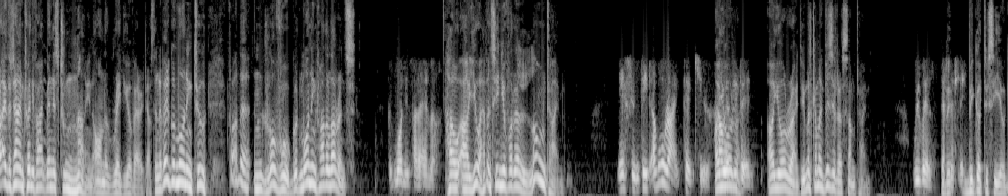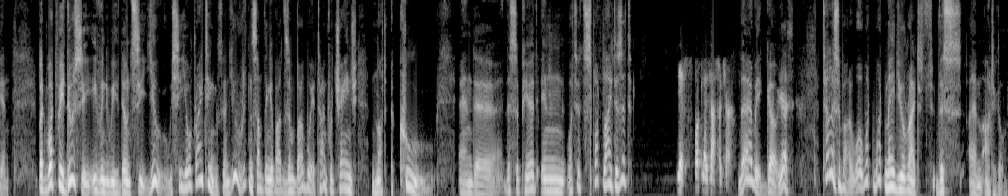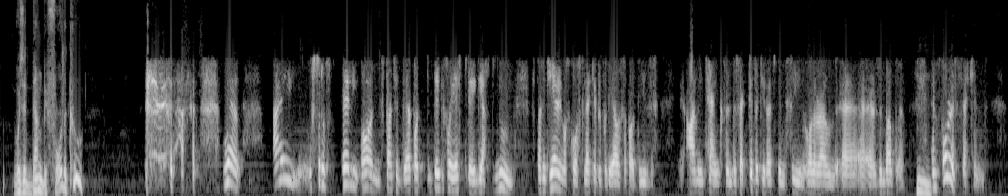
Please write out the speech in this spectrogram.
Right, the time 25 minutes to 9 on Radio Veritas. And a very good morning to Father Ndlovu. Good morning, Father Lawrence. Good morning, Father Emil. How are you? I haven't seen you for a long time. Yes, indeed. I'm all right, thank you. Are How you have all you been? Are you all right? You must come and visit us sometime. We will, Be- definitely. Be, good to see you again. But what we do see, even if we don't see you, we see your writings. And you've written something about Zimbabwe, time for change, not a coup. And uh, this appeared in, what's it, Spotlight, is it? Yes, Spotlight Africa. There we go, yes. Tell us about it. Well, what, what made you write this um, article? Was it done before the coup? Well, I sort of early on started, uh, about the day before yesterday in the afternoon, started hearing, of course, like everybody else, about these army tanks and this activity that's been seen all around uh, uh, Zimbabwe. And for a second,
